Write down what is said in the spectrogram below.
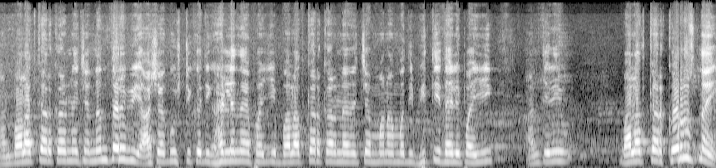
आणि बलात्कार करण्याच्या नंतर बी अशा गोष्टी कधी घडल्या नाही पाहिजे. बलात्कार करणाऱ्याच्या मनामध्ये भीती झाली पाहिजे आणि त्यांनी बलात्कार करूच नाही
